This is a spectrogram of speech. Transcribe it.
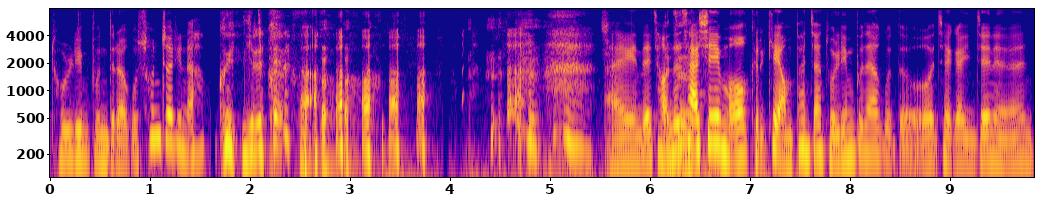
돌린 분들하고 손절이나 하고 그 얘기를 해라. 아이 근데 저는 사실 뭐 그렇게 연판장 돌린 분하고도 제가 이제는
